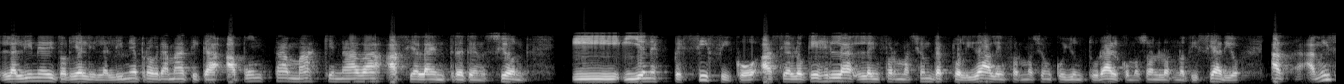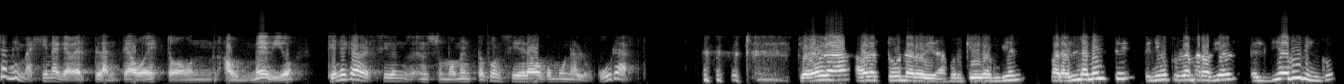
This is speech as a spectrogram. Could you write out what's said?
la, línea editorial y la línea programática apunta más que nada hacia la entretención y, y, en específico hacia lo que es la, la, información de actualidad, la información coyuntural, como son los noticiarios. A, a mí se me imagina que haber planteado esto a un, a un medio tiene que haber sido en, su momento considerado como una locura. que ahora, ahora es toda una realidad, porque también paralelamente tenía un programa radial el día domingo,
